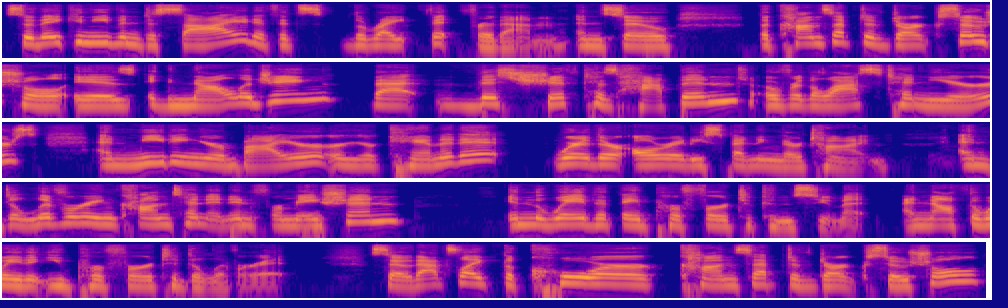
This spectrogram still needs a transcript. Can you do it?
so they can even decide if it's the right fit for them. And so the concept of dark social is acknowledging that this shift has happened over the last 10 years and meeting your buyer or your candidate where they're already spending their time and delivering content and information in the way that they prefer to consume it and not the way that you prefer to deliver it. So that's like the core concept of dark social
